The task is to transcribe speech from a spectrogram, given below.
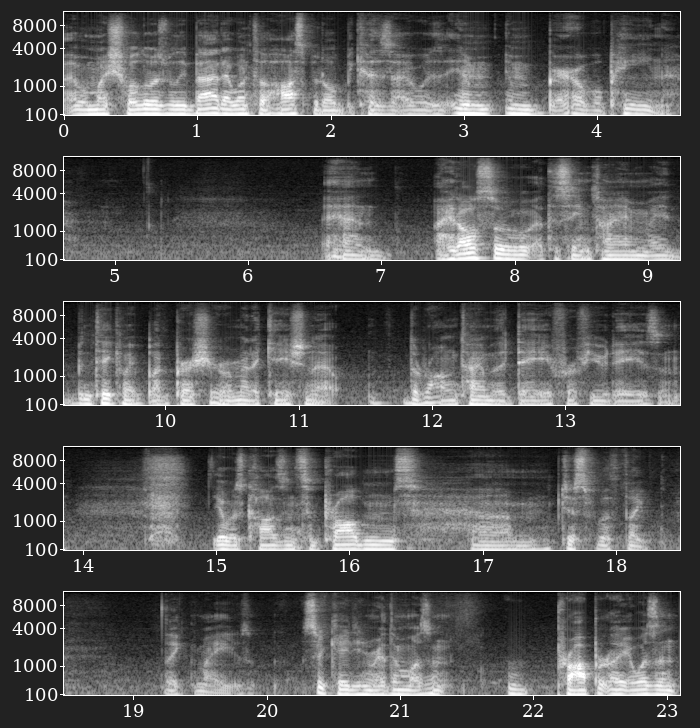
uh, when my shoulder was really bad, I went to the hospital because I was in unbearable pain, and I had also at the same time I had been taking my blood pressure medication at the wrong time of the day for a few days, and it was causing some problems, um, just with like like my circadian rhythm wasn't proper. It wasn't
